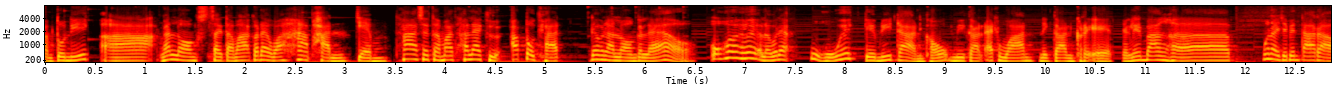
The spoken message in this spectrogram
3 ตัวนี้ อ่า งั้นลองไซตามะก็ได้วะ5,000 เจม ถ้าไซตามะท่าแรกคืออัปเปอร์คัต ได้เวลาลองกันแล้ว โอ้เฮ้ยอะไรวะเนี่ย โอ้โหเฮ้เกมนี้ด่านเขามีการแอดวานในการครีเอทอยากเล่นบ้างครับ เมื่อไหร่จะเป็นตาเรา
